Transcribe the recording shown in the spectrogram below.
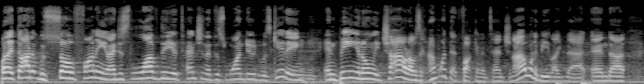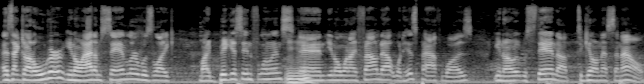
but I thought it was so funny, and I just loved the attention that this one dude was getting. Mm-hmm. And being an only child, I was like, I want that fucking attention. I want to be like that. And uh, as I got older, you know, Adam Sandler was like my biggest influence. Mm-hmm. And you know, when I found out what his path was. You know, it was stand up to get on SNL,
